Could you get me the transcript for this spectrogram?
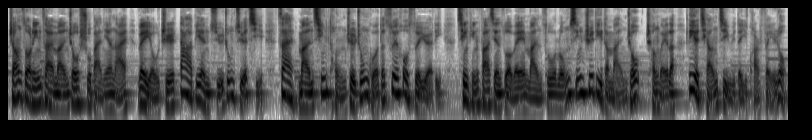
张作霖在满洲数百年来未有之大变局中崛起，在满清统治中国的最后岁月里，清廷发现作为满族龙兴之地的满洲成为了列强觊觎的一块肥肉，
